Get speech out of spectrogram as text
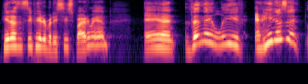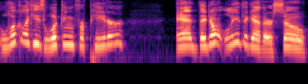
he doesn't see Peter, but he sees Spider Man. And then they leave, and he doesn't look like he's looking for Peter, and they don't leave together. So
